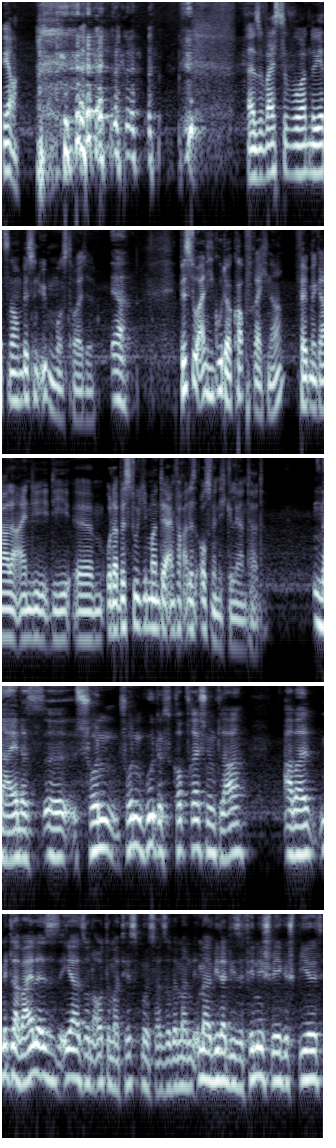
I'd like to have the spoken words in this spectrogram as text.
Ja. also weißt du, woran du jetzt noch ein bisschen üben musst heute? Ja. Bist du eigentlich ein guter Kopfrechner? Fällt mir gerade ein, die, die, ähm, oder bist du jemand, der einfach alles auswendig gelernt hat? Nein, das äh, ist schon, schon ein gutes Kopfrechnen, klar. Aber mittlerweile ist es eher so ein Automatismus. Also wenn man immer wieder diese Finishwege spielt,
